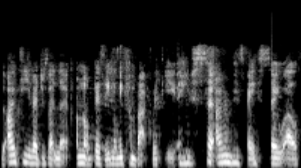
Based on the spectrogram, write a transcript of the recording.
the IT reg was like, look, I'm not busy. Let me come back with you. And he was so, I remember his face so well.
